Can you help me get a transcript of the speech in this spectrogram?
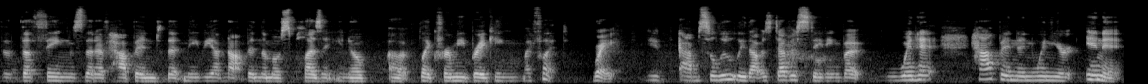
the, the things that have happened that maybe have not been the most pleasant. You know, uh, like for me, breaking my foot. Right. You, absolutely, that was devastating. But when it happened and when you're in it,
